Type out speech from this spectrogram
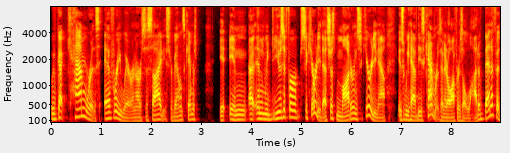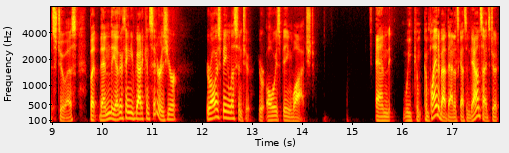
We've got cameras everywhere in our society, surveillance cameras. In, uh, and we use it for security. That's just modern security now. Is we have these cameras, and it offers a lot of benefits to us. But then the other thing you've got to consider is you're you're always being listened to. You're always being watched. And we com- complain about that. It's got some downsides to it.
